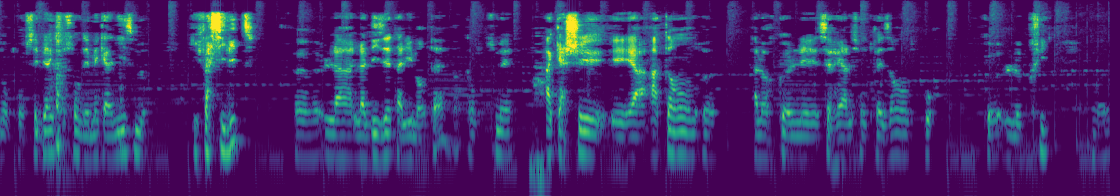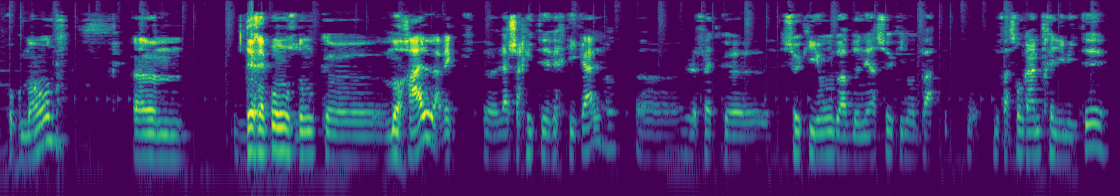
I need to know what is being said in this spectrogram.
Donc on sait bien que ce sont des mécanismes qui facilitent euh, la, la, disette alimentaire, hein, quand on se met à cacher et à attendre alors que les céréales sont présentes pour que le prix euh, augmente. Euh, des réponses donc euh, morales avec la charité verticale, hein, le fait que ceux qui ont doivent donner à ceux qui n'ont pas, de façon quand même très limitée,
